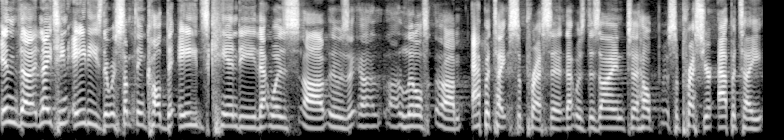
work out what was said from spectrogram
in the 1980s, there was something called the Ayds candy that was uh, was a, a little um, appetite suppressant that was designed to help suppress your appetite.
